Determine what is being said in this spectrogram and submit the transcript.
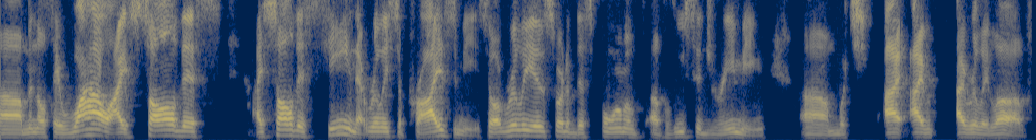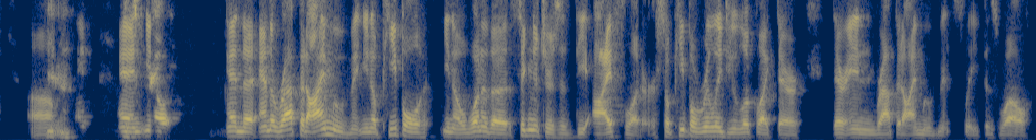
Um, and they'll say wow i saw this i saw this scene that really surprised me. So it really is sort of this form of, of lucid dreaming um, which I, I, I really love. Um, yeah. and you know and the and the rapid eye movement you know people you know one of the signatures is the eye flutter. So people really do look like they're they're in rapid eye movement sleep as well.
